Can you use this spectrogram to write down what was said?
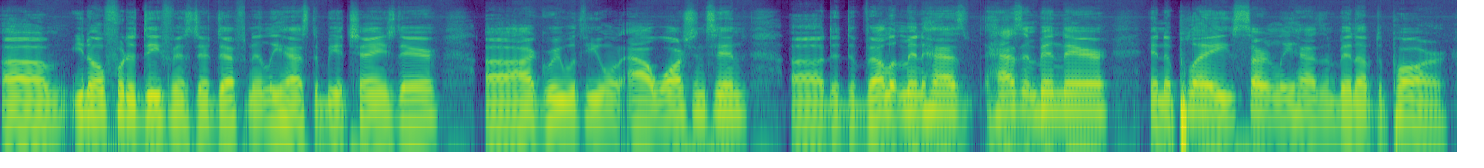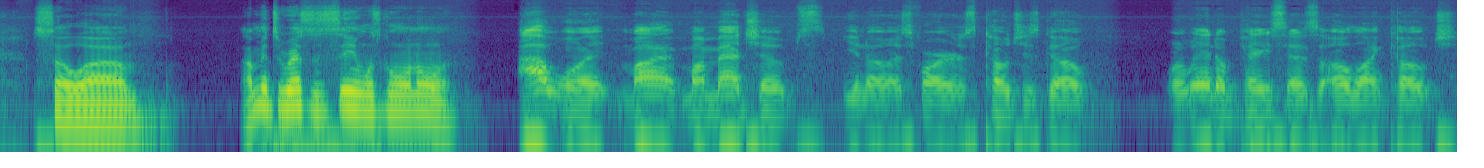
um, you know, for the defense, there definitely has to be a change there. Uh, I agree with you on Al Washington. Uh, the development has hasn't been there, and the play certainly hasn't been up to par. So um, I'm interested in seeing what's going on. I want my my matchups. You know, as far as coaches go, Orlando Pace as the O line coach.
